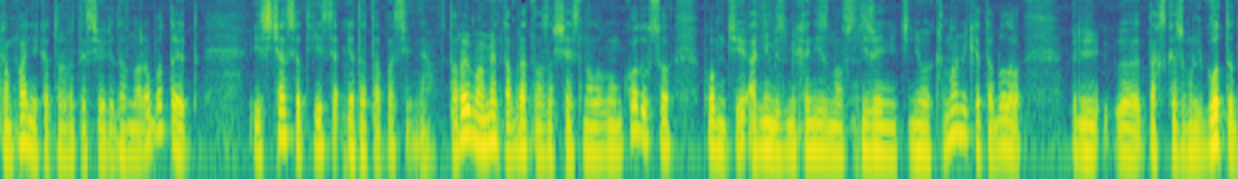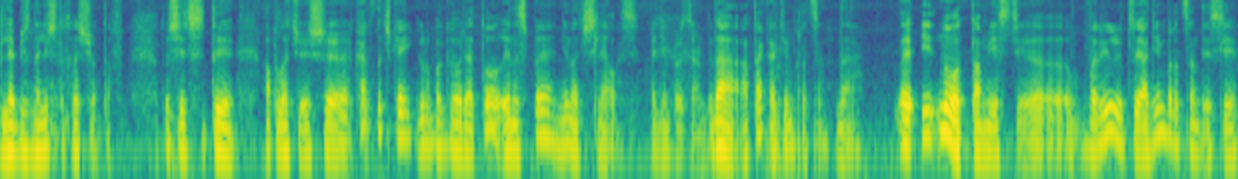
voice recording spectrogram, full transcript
компаний, которые в этой сфере давно работают. И сейчас вот есть этот опасение. Второй момент, обратно возвращаясь к налоговому кодексу, помните, одним из механизмов снижения теневой экономики это было э, так скажем, льготы для безналичных расчетов. То есть, если ты оплачиваешь э, карточкой, грубо говоря, то НСП не начислялось. 1%, да? Да, а так 1%, да. Э, и, ну, вот там есть, варьируется 1%, если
